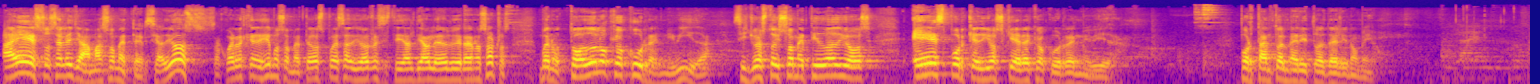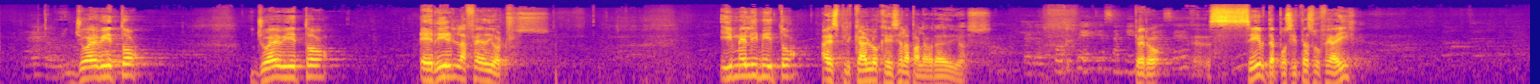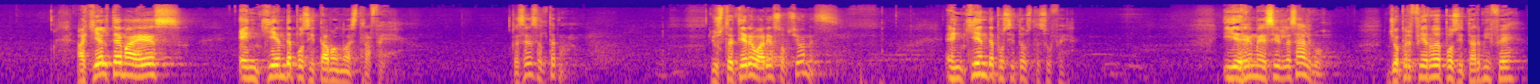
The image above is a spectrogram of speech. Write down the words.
A eso se le llama someterse a Dios. ¿Se acuerdan que dijimos someteos pues a Dios, resistir al diablo y Dios lo a nosotros? Bueno, todo lo que ocurre en mi vida, si yo estoy sometido a Dios, es porque Dios quiere que ocurra en mi vida. Por tanto, el mérito es de él y no mío. Yo evito, yo evito herir la fe de otros. Y me limito a explicar lo que dice la palabra de Dios. Pero es por fe que esa gente Pero sí, deposita su fe ahí. Aquí el tema es en quién depositamos nuestra fe. Ese es el tema. Y usted tiene varias opciones. ¿En quién deposita usted su fe? Y déjenme decirles algo. Yo prefiero depositar mi fe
